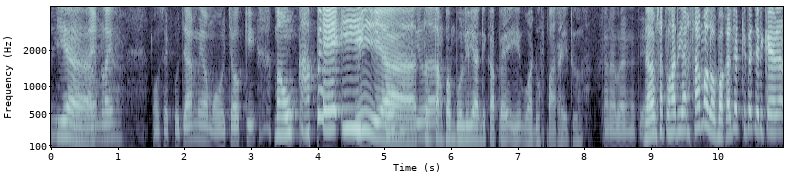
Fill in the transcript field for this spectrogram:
Iya. timeline Mau Saiful Jamil, mau Coki, mau KPI Iya, Tuh, tentang pembulian di KPI. Waduh, parah itu. Parah banget ya Dalam satu hari yang sama loh, makanya kita jadi kayak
